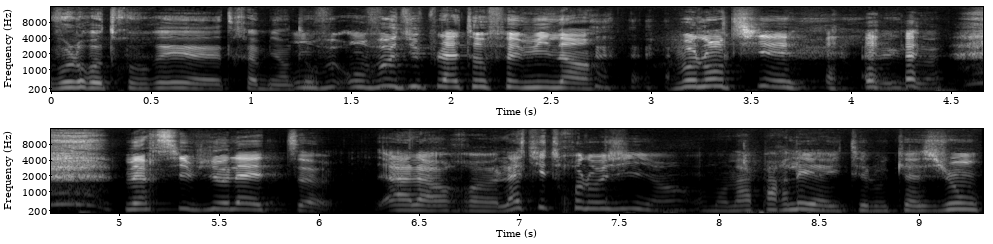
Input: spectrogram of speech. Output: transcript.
Vous le retrouverez très bientôt. On veut, du plateau féminin, volontiers. Merci Violette. Alors la titrologie, hein, on en a parlé, a été l'occasion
